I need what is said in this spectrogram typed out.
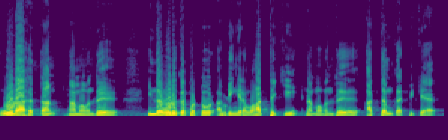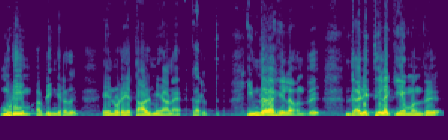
ஊடாகத்தான் நாம் வந்து இந்த ஒடுக்கப்பட்டோர் அப்படிங்கிற வார்த்தைக்கு நம்ம வந்து அர்த்தம் கற்பிக்க முடியும் அப்படிங்கிறது என்னுடைய தாழ்மையான கருத்து. இந்த வகையில் வந்து தலித் இலக்கியம் வந்து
